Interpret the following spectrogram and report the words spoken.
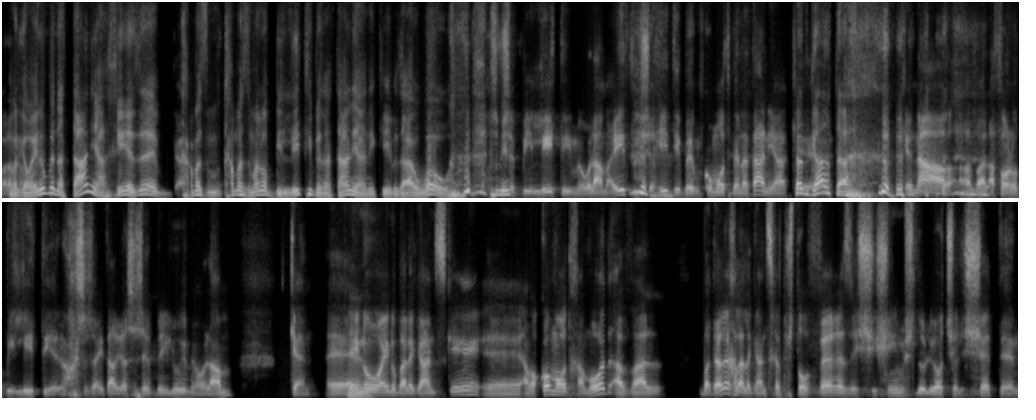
אבל הכבוד. גם היינו בנתניה, אחי, איזה... כן. כמה זמן- כמה זמן לא ביליתי בנתניה, אני כאילו, זה היה וואו. אני חושב שביליתי מעולם, הייתי, שהיתי במקומות בנתניה, קצת גרת. כנער, אבל אף פעם לא ביליתי, אני לא חושב שהייתה הרגשה של בילוי מעולם. כן, אה, כן. היינו, היינו בלגנסקי, אה, המקום מאוד חמוד, אבל בדרך ללגנסקי אתה פשוט עובר איזה 60 שלוליות של שתן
